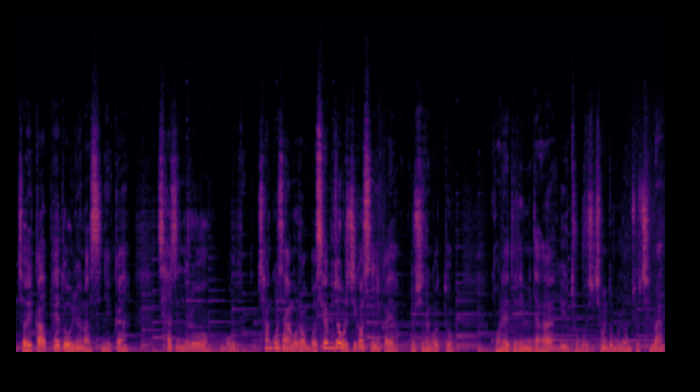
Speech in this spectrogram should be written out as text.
저희 카페도 올려놨으니까 사진으로 뭐 참고사항으로 한번 세부적으로 찍었으니까요 보시는 것도 권해드립니다. 유튜브 시청도 물론 좋지만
